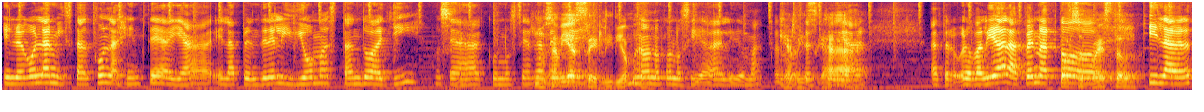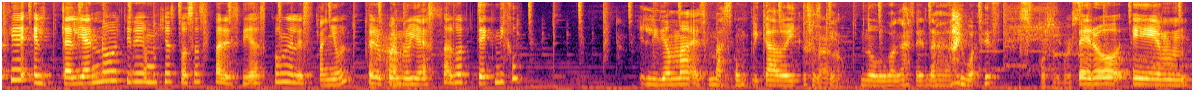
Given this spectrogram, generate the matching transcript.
y luego la amistad con la gente allá, el aprender el idioma estando allí, o sea, conocer ¿No realmente... sabías el idioma? No, no conocía el idioma. a arriesgada. estudiar. Ah, Pero, pero valía la pena Por todo. supuesto. Y la verdad es que el italiano tiene muchas cosas parecidas con el español, pero Ajá. cuando ya es algo técnico, el idioma es más complicado y cosas Claro. que no van a ser nada iguales. Por supuesto. Pero em,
